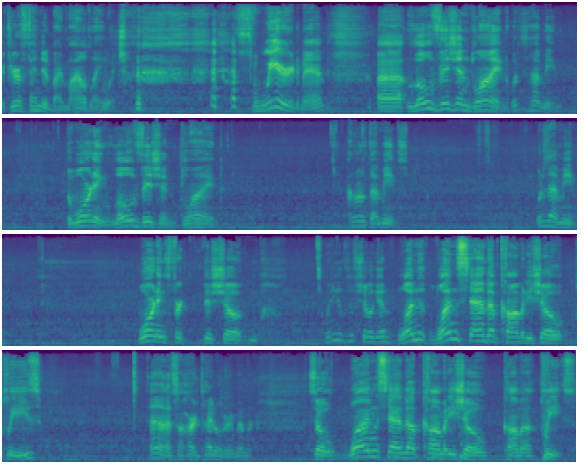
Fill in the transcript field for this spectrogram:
if you're offended by mild language. That's weird, man. Uh, low vision blind. What does that mean? The warning low vision blind. I don't know what that means. What does that mean? Warnings for this show. What do you have this show again? One one stand-up comedy show, please. Ah, that's a hard title to remember. So one stand-up comedy show, comma, please.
